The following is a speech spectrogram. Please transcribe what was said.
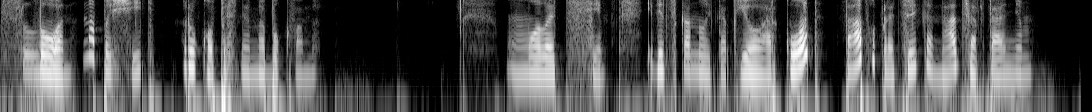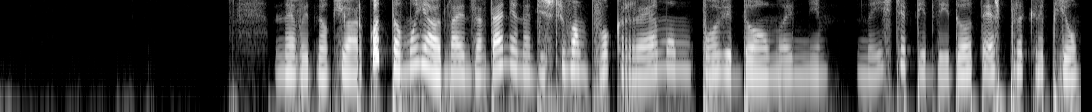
Слон. Напишіть рукописними буквами. Молодці. Відскануйте QR-код та попрацюйте над завданням. Не видно QR-код, тому я онлайн-завдання надішлю вам в окремому повідомленні. Нижче під відео теж прикріплю.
